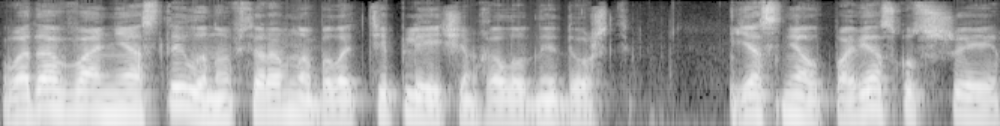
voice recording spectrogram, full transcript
Вода в ванне остыла, но все равно была теплее, чем холодный дождь. Я снял повязку с шеи.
